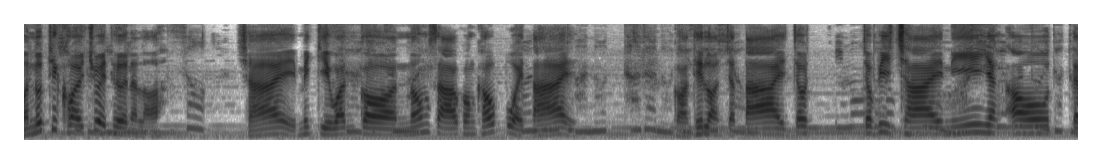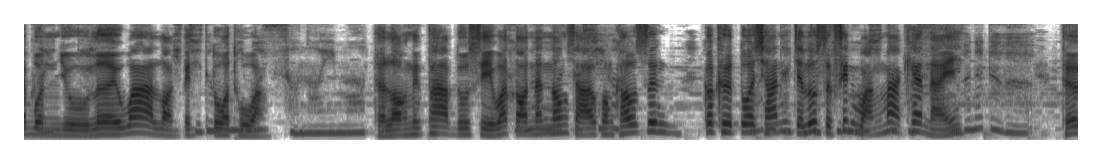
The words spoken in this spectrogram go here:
มนุษย์ที่คอยช่วยเธอน่ะเหรอ ใช่ ไม่กี่วันก่อนน้องสาวของเขาป่วยตาย ก่อนที่หล่อนจะตายเจ้า เจ้าพี่ชายนี้ยังเอาแต่บ่นอยู่เลยว่าหล่อนเป็นตัวถ่วง เธอลองนึกภาพดูสิว่าตอนนั้นน้องสาวของเขาซึ่งก็คือตัวฉันจะรู้สึกสิ้นหวังมากแค่ไหน เธอ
